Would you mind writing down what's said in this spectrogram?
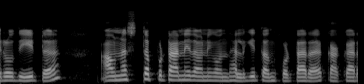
ಇರೋದು ಈಟ್. ಅವನಷ್ಟ ಪುಟಾಣಿದ ಅವನಿಗೆ ಒಂದು ಹಲ್ಗಿ ತಂದು ಕೊಟ್ಟಾರ ಕಾಕಾರ.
